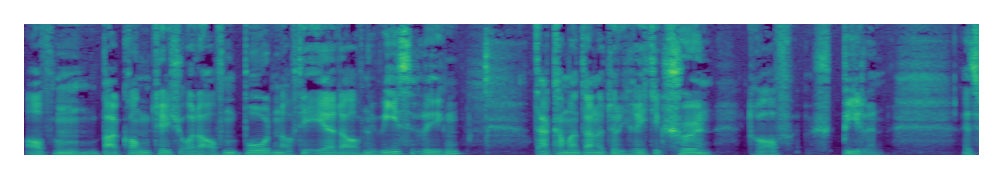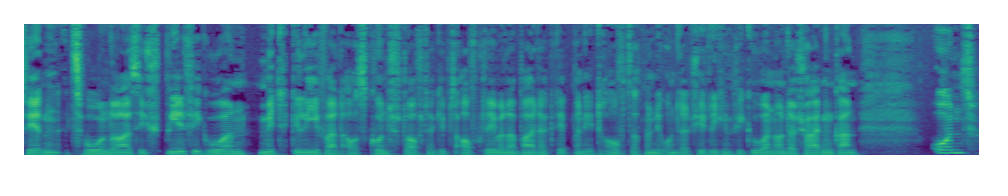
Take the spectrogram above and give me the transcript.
auf dem Balkontisch oder auf dem Boden, auf die Erde, auf eine Wiese legen. Da kann man dann natürlich richtig schön drauf spielen. Es werden 32 Spielfiguren mitgeliefert aus Kunststoff. Da gibt's Aufkleber dabei, da klebt man die drauf, dass man die unterschiedlichen Figuren unterscheiden kann. Und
